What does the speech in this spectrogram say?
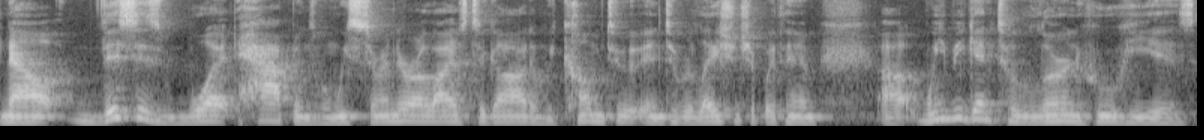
Now, this is what happens when we surrender our lives to God and we come to into relationship with Him. Uh, we begin to learn who He is,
